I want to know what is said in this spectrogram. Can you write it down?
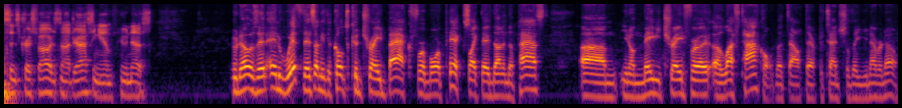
since Chris Ballard's not drafting him, who knows? Who knows? And, and with this, I mean, the Colts could trade back for more picks like they've done in the past. Um, you know, maybe trade for a, a left tackle that's out there potentially. You never know.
